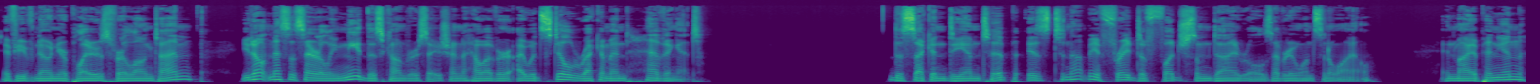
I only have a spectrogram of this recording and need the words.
If you've known your players for a long time, you don't necessarily need this conversation, however, I would still recommend having it. The second DM tip is to not be afraid to fudge some die rolls every once in a while. In my opinion,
